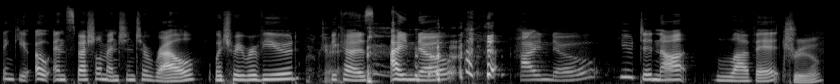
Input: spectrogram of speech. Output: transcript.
Thank you. Oh, and special mention to Rel, which we reviewed Okay. because I know I know you did not love it. True.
